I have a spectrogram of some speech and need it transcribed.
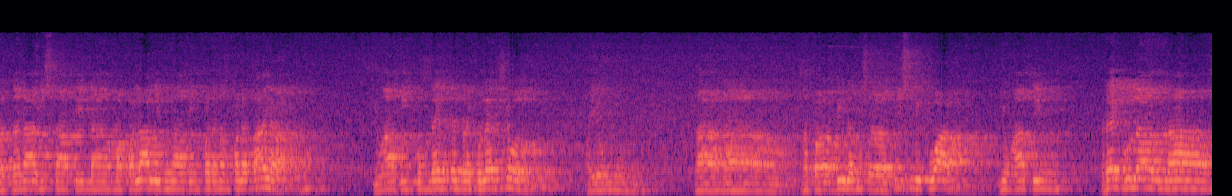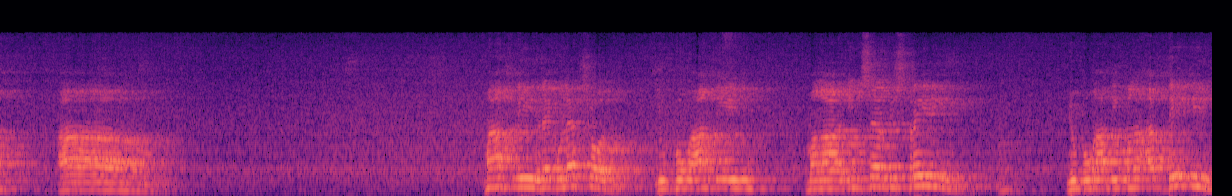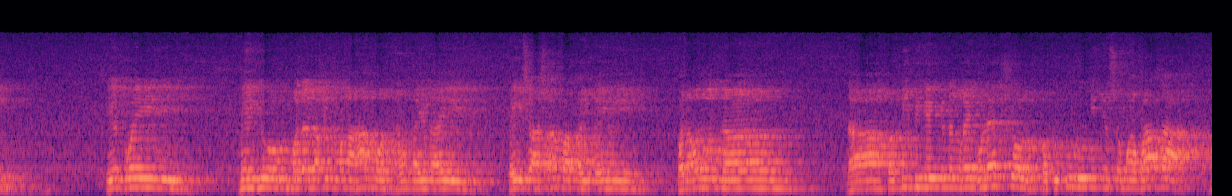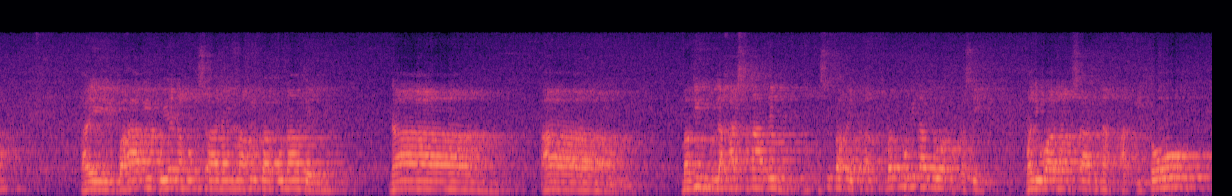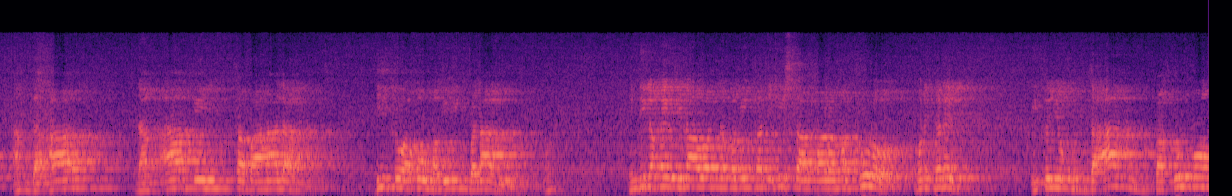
nagnanais natin na mapalalim yung ating pananampalataya, yung ating pong Lenten recollection, ay yung na, na napabilang sa District 1, yung ating regular na ah, monthly recollection, yung pong ating mga in-service training, yung pong ating mga updating, yan po ay medyo malalaking mga hamon. No? Ngayon ay kayo sasapa, kayo ay panahon ng na pagbibigay nyo ng recollection, pagtuturo ninyo sa mga bata, ay bahagi po yan na kung saan ay makita po natin na ah, maging lakas natin. Kasi bakit? Ah, ba't mo ginagawa ko? Kasi maliwanag sa atin na ah, ito ang daan ng aking kabanalan. Dito ako magiging banal. Hindi lang kayo tinawag na maging katikista para magturo. Ngunit na ito yung daan patungo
